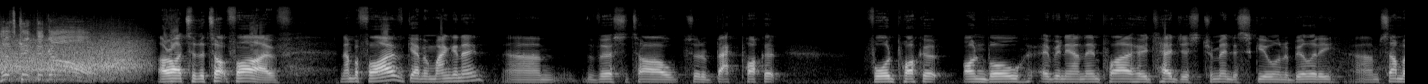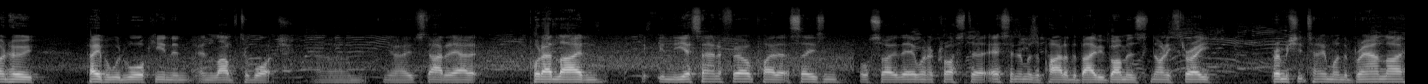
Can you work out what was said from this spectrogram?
Has kicked a goal. All right, to the top five. Number five, Gavin Wanganeen. Um, the versatile sort of back pocket, forward pocket, on ball, every now and then player who had just tremendous skill and ability. Um, someone who people would walk in and, and love to watch. Um, you know, started out at Port Adelaide and in the SANFL, played that season or so there, went across to Essendon, was a part of the Baby Bombers 93 premiership team, won the Brownlow,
